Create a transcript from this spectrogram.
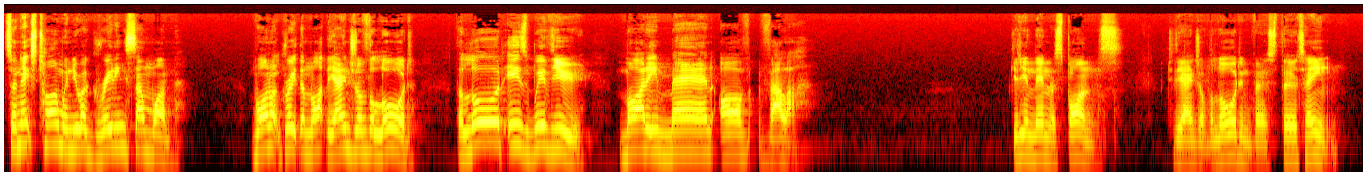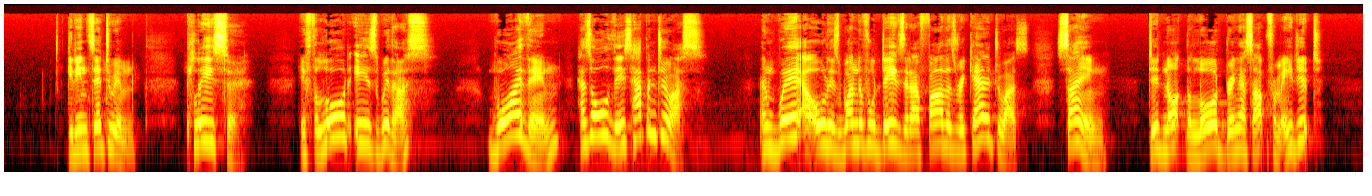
So, next time when you are greeting someone, why not greet them like the angel of the Lord? The Lord is with you, mighty man of valor. Gideon then responds to the angel of the Lord in verse 13. Gideon said to him, Please, sir, if the Lord is with us, why then has all this happened to us? And where are all his wonderful deeds that our fathers recounted to us, saying, Did not the Lord bring us up from Egypt?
